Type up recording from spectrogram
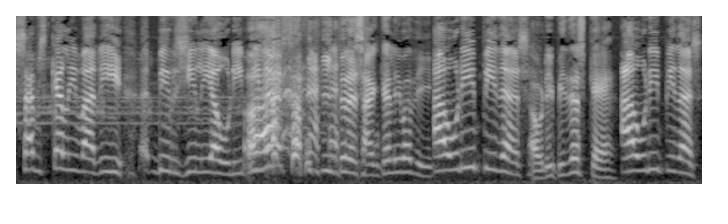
saps què li va dir Virgili a Eurípides? Ah, que interessant, què li va dir? Eurípides. Eurípides què? Eurípides,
